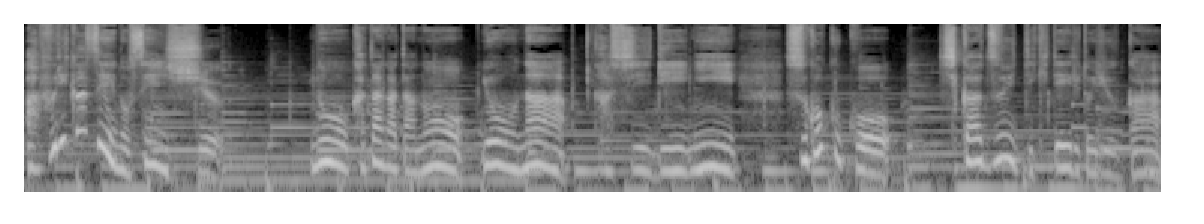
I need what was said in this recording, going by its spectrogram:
アフリカ勢の選手の方々のような走りにすごくこう近づいてきているというか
